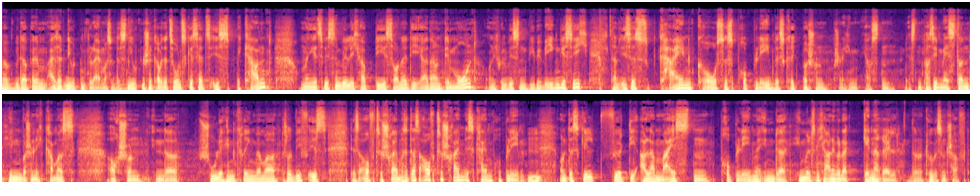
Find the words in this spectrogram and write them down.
wenn wir wieder bei dem Isaac Newton bleiben. Also das Newtonsche Gravitationsgesetz ist bekannt. Und wenn ich jetzt wissen will, ich habe die Sonne, die Erde und den Mond und ich will wissen, wie bewegen die sich, dann ist es kein großes Problem. Das kriegt man schon wahrscheinlich im ersten, ersten paar Semestern hin. Wahrscheinlich kann man es auch schon in der Schule hinkriegen, wenn man ein bisschen wiff ist, das aufzuschreiben. Also das aufzuschreiben ist kein Problem. Mhm. Und das gilt für die allermeisten Probleme in der Himmelsmechanik oder generell in der Naturwissenschaft.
